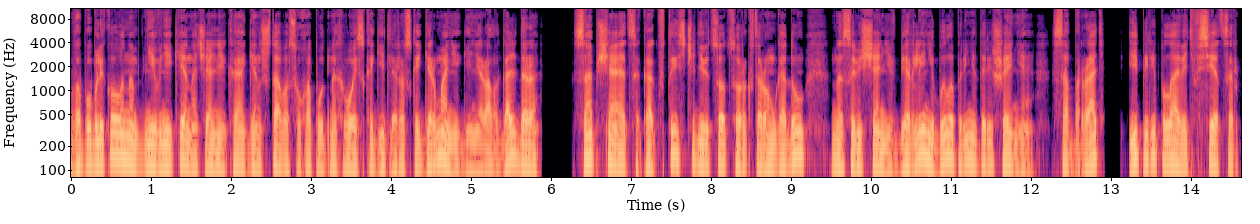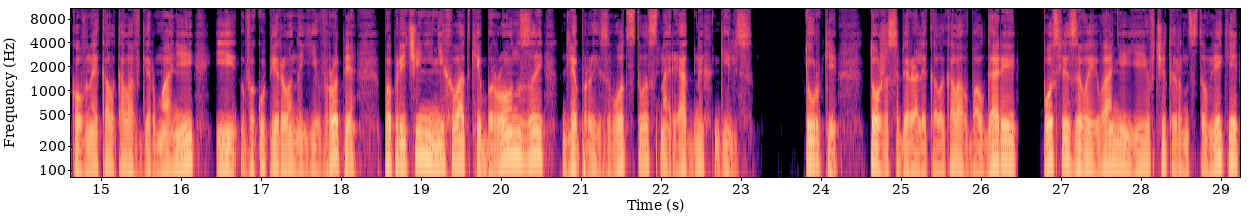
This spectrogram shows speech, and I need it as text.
В опубликованном дневнике начальника Генштаба сухопутных войск гитлеровской Германии генерала Гальдера сообщается, как в 1942 году на совещании в Берлине было принято решение собрать и переплавить все церковные колокола в Германии и в оккупированной Европе по причине нехватки бронзы для производства снарядных гильз. Турки тоже собирали колокола в Болгарии после завоевания ею в XIV веке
